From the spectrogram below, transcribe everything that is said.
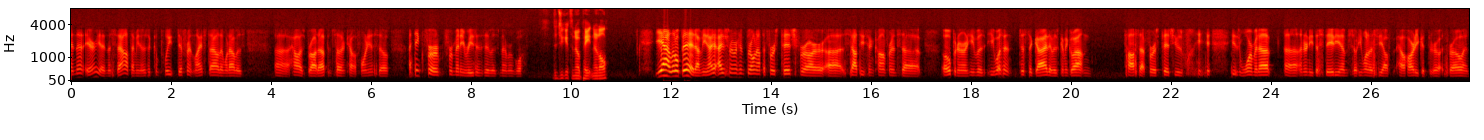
in that area in the South. I mean, it was a complete different lifestyle than what I was uh, how I was brought up in Southern California. So I think for for many reasons it was memorable. Did you get to know Peyton at all? Yeah, a little bit. I mean, I, I just remember him throwing out the first pitch for our uh, Southeastern Conference uh, opener, and he was he wasn't just a guy that was going to go out and toss that first pitch. He was he was warming up uh, underneath the stadium, so he wanted to see how how hard he could throw throw. And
